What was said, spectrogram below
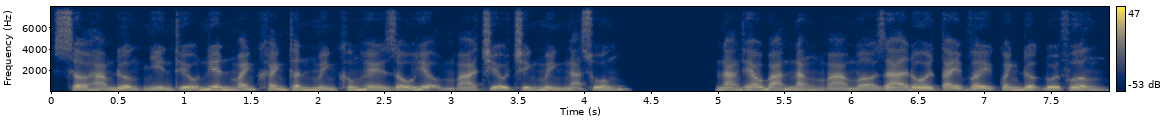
Sở hàm đường nhìn thiếu niên mảnh khảnh thân mình không hề dấu hiệu mà chiều chính mình ngã xuống. Nàng theo bản năng mà mở ra đôi tay vây quanh được đối phương,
